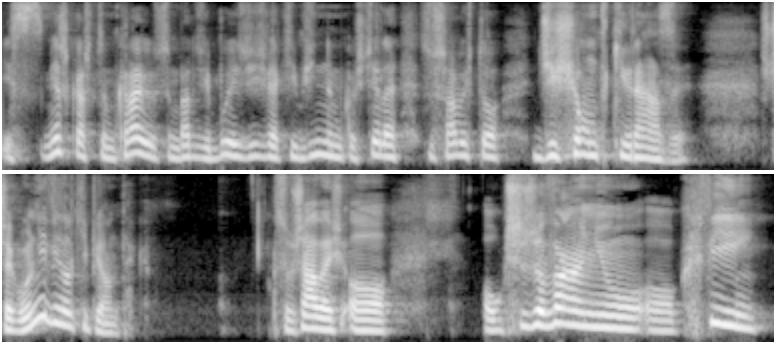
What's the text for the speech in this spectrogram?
Jest, mieszkasz w tym kraju, tym bardziej byłeś gdzieś w jakimś innym kościele, słyszałeś to dziesiątki razy. Szczególnie Wielki Piątek. Słyszałeś o, o ukrzyżowaniu, o krwi.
